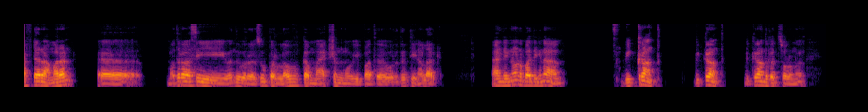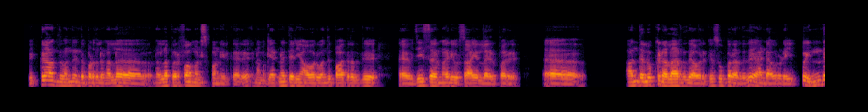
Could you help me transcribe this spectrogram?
After Amaran Madharaasi வந்து ஒரு super love cum action movie பார்த்த ஒரு திருப்தி நல்லா இருக்கு. அண்ட் இன்னொன்று பார்த்தீங்கன்னா, விக்ராந்த். விக்ராந்த். விக்ராந்த் பற்றி சொல்லணும். விக்ராந்த் வந்து இந்த படத்தில் நல்ல நல்ல பெர்ஃபார்மன்ஸ் பண்ணியிருக்காரு. நமக்கு ஏற்கனவே தெரியும். அவர் வந்து பார்க்கறதுக்கு விஜய் சார் மாதிரி ஒரு சாயல்ல இருப்பார் அந்த லுக் நல்லா இருந்தது அவருக்கு. சூப்பராக இருந்தது. அண்ட் அவருடைய இப்போ இந்த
